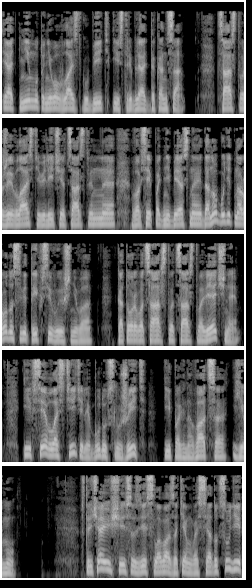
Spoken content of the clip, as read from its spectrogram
и отнимут у него власть губить и истреблять до конца. Царство же и власть и величие царственное во всей Поднебесной дано будет народу святых Всевышнего, которого царство царство вечное, и все властители будут служить и повиноваться ему». Встречающиеся здесь слова «затем воссядут судьи»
